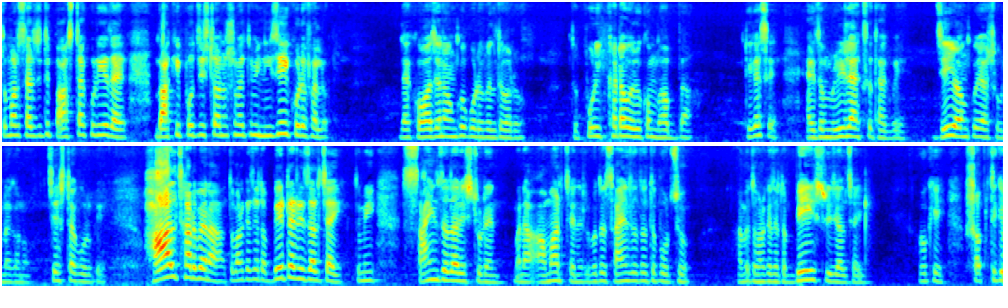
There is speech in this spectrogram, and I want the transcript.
তোমার স্যার যদি পাঁচটা করিয়ে দেয়, বাকি পঁচিশটা অনেক সময় তুমি নিজেই করে ফেলো। দেখো, অজানা অঙ্ক করে ফেলতে পারো। তো পরীক্ষাটাও এরকম ভাববা, ঠিক আছে? একদম রিল্যাক্সে থাকবে, যেই অঙ্কই আসুক না কেন, চেষ্টা করবে। হাল ছাড়বে না, তোমার কাছে একটা বেটার রেজাল্ট চাই। তুমি সায়েন্স দাদার স্টুডেন্ট মানে আমার চ্যানেল বলতে সায়েন্স দাদাতে পড়ছো, আমি তোমার কাছে একটা বেস্ট রেজাল্ট চাই ওকে সব থেকে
